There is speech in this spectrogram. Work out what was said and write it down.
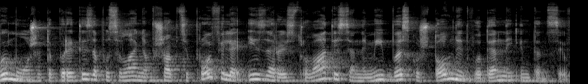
ви можете перейти за посиланням в шапці профіля і зареєструватися на мій безкоштовний дводенний інтенсив.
